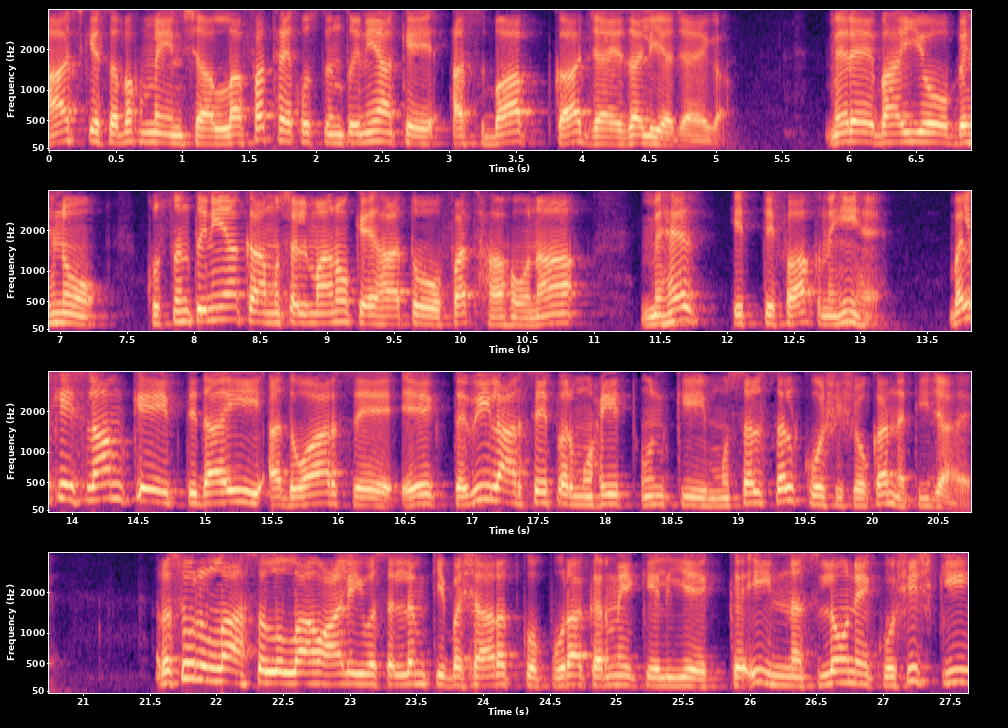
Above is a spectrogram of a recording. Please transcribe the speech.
آج کے سبق میں انشاءاللہ فتح قسطنطنیہ کے اسباب کا جائزہ لیا جائے گا۔ میرے بھائیوں بہنوں قسطنطنیہ کا مسلمانوں کے ہاتھوں فتح ہونا محض اتفاق نہیں ہے، بلکہ اسلام کے ابتدائی ادوار سے ایک طویل عرصے پر محیط ان کی مسلسل کوششوں کا نتیجہ ہے۔ رسول اللہ صلی اللہ علیہ وسلم کی بشارت کو پورا کرنے کے لیے کئی نسلوں نے کوشش کی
